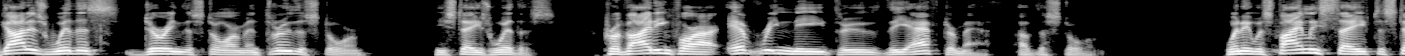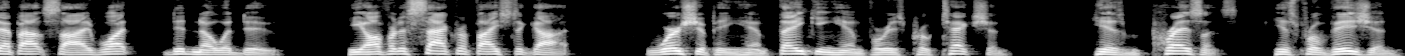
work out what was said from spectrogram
God is with us during the storm and through the storm. He stays with us providing for our every need through the aftermath of the storm. When it was finally safe to step outside, what did Noah do? He offered a sacrifice to God, worshiping Him, thanking Him for His protection, His presence, His provision,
